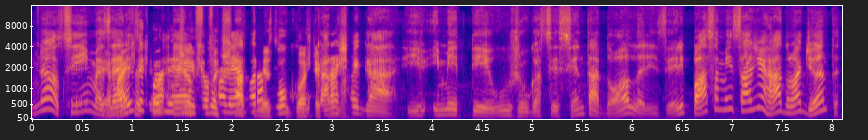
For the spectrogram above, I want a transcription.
não, sim, mas é, é mais é, coisa é, o que eu falei agora há pouco. O cara chegar e, e, meter o jogo a 60 dólares, ele passa a mensagem errada, não adianta.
